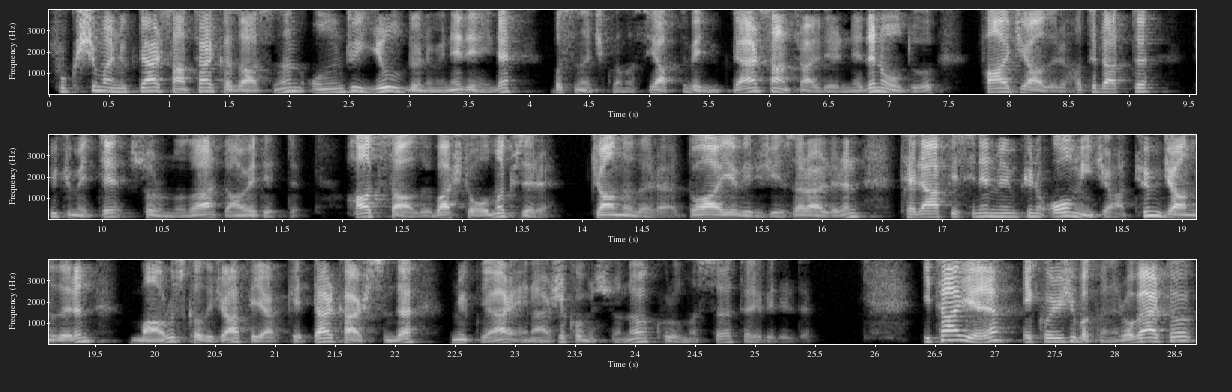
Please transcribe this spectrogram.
Fukushima nükleer santral kazasının 10. yıl dönümü nedeniyle basın açıklaması yaptı ve nükleer santrallerin neden olduğu faciaları hatırlattı, hükümeti sorumluluğa davet etti. Halk sağlığı başta olmak üzere canlılara, doğaya vereceği zararların telafisinin mümkün olmayacağı, tüm canlıların maruz kalacağı felaketler karşısında Nükleer Enerji Komisyonu kurulması talep edildi. İtalya'ya Ekoloji Bakanı Roberto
